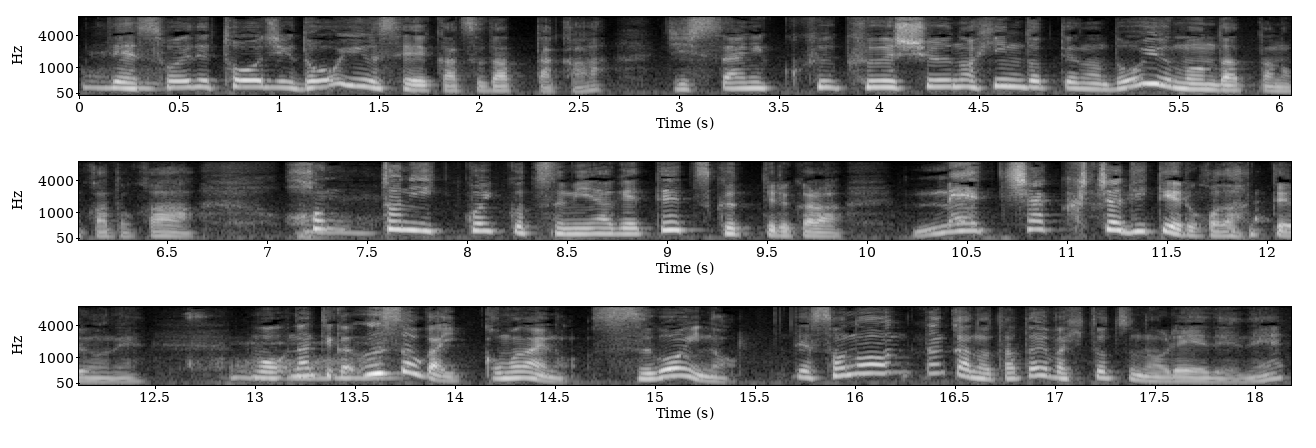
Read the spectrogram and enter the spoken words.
で、それで当時どういう生活だったか、実際に空襲の頻度っていうのはどういうもんだったのかとか、本当に一個一個積み上げて作ってるから、めちゃくちゃディテールこだわってるのね。もう、なんていうか、嘘が一個もないの。すごいの。で、その中の、例えば一つの例でね、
